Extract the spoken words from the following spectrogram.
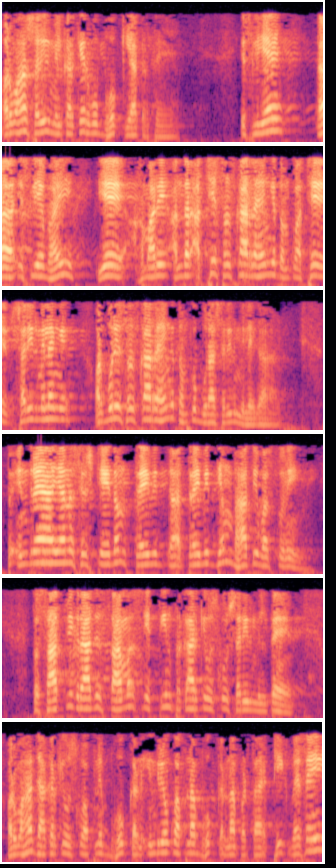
और वहाँ शरीर मिलकर के वो भोग किया करते हैं। इसलिए इसलिए भाई, ये हमारे अंदर अच्छे संस्कार रहेंगे तो हमको अच्छे शरीर मिलेंगे और बुरे संस्कार रहेंगे तो हमको बुरा शरीर मिलेगा। तो इंद्रियायन सृष्टिदम त्रैविध्यम भांति वस्तुनि। तो सात्विक राजस तामस ये तीन प्रकार के उसको शरीर मिलते हैं। और वहाँ जाकर के उसको अपने भोग करने, इंद्रियों को अपना भोग करना पड़ता है। ठीक वैसे ही,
